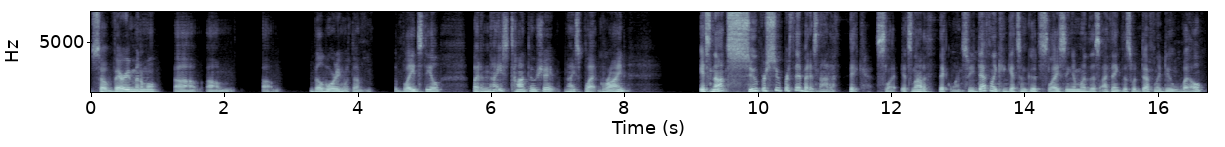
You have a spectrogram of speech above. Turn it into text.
So very minimal uh, um, um, billboarding with the, the blade steel, but a nice tanto shape, nice flat grind. It's not super, super thin, but it's not a thick slice. It's not a thick one. So you definitely can get some good slicing in with this. I think this would definitely do well.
